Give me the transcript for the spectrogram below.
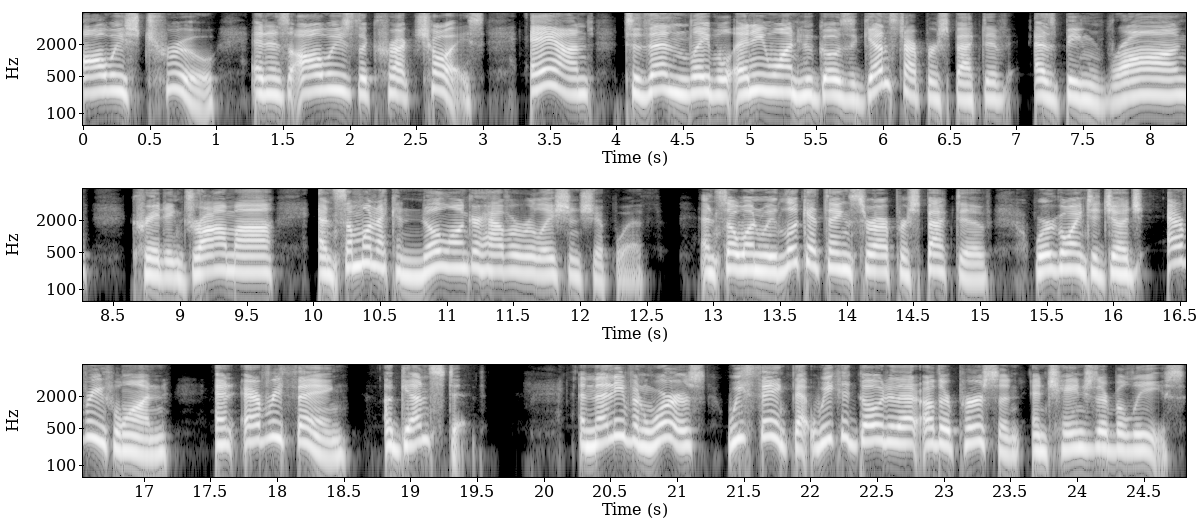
always true and is always the correct choice. And to then label anyone who goes against our perspective as being wrong, creating drama, and someone I can no longer have a relationship with. And so when we look at things through our perspective, we're going to judge everyone and everything against it. And then, even worse, we think that we could go to that other person and change their beliefs.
